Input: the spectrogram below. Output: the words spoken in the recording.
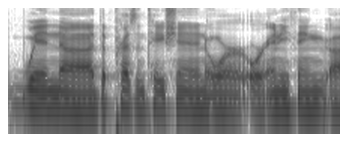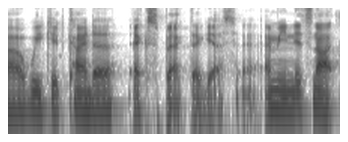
when uh, the presentation or or anything uh, we could kind of expect. I guess. I mean, it's not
